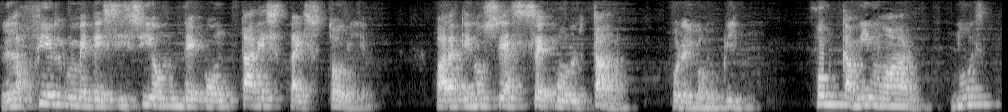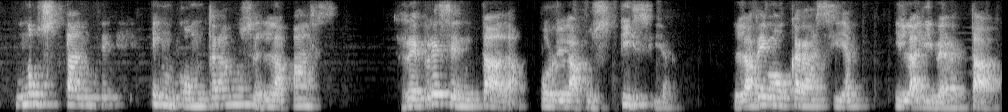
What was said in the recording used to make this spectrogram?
la firme decisión de contar esta historia para que no sea sepultada por el olvido. Fue un camino arduo, no, no obstante encontramos la paz representada por la justicia, la democracia y la libertad.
